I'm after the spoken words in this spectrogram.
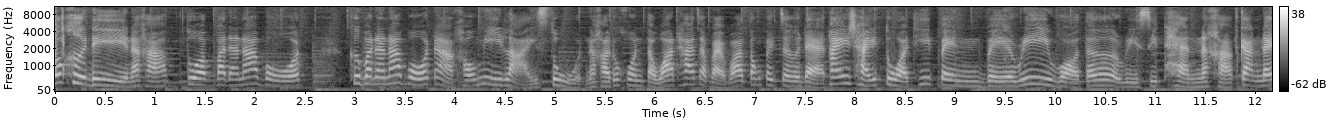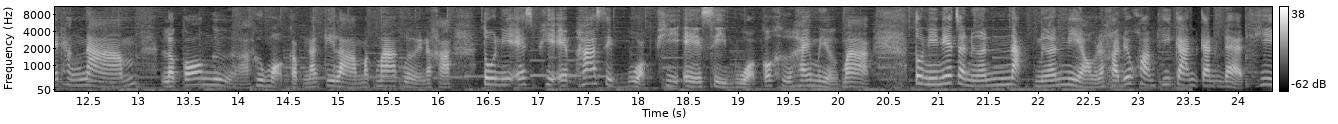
ก็คือดีนะคะ ตัว Banana Boat คือ Banana Boat อะเขามีหลายสูตรนะคะทุกคนแต่ว่าถ้าจะแบบว่าต้องไปเจอแดด ให้ใช้ตัวที่เป็น very water resistant นะคะ กันได้ทั้งน้ำแล้วก็เหงื่อคือเหมาะกับนักกีฬามาก ๆ เลยนะคะ ตัวนี้ SPF 50 บวก PA 4 บวกก็คือให้มาเยอะมาก ตัวนี้เนี่ยจะเนื้อหนักเนื้อเหนียวนะคะ ด้วยความที่การกันแดดที่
